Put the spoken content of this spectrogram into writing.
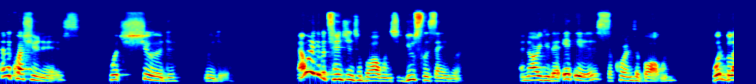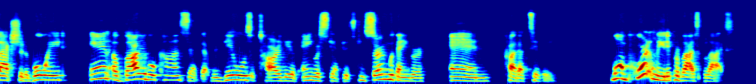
and the question is, what should we do? Now, I want to give attention to Baldwin's useless anger and argue that it is, according to Baldwin, what Blacks should avoid and a valuable concept that reveals a target of anger skeptics concerned with anger and productivity. More importantly, it provides Blacks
